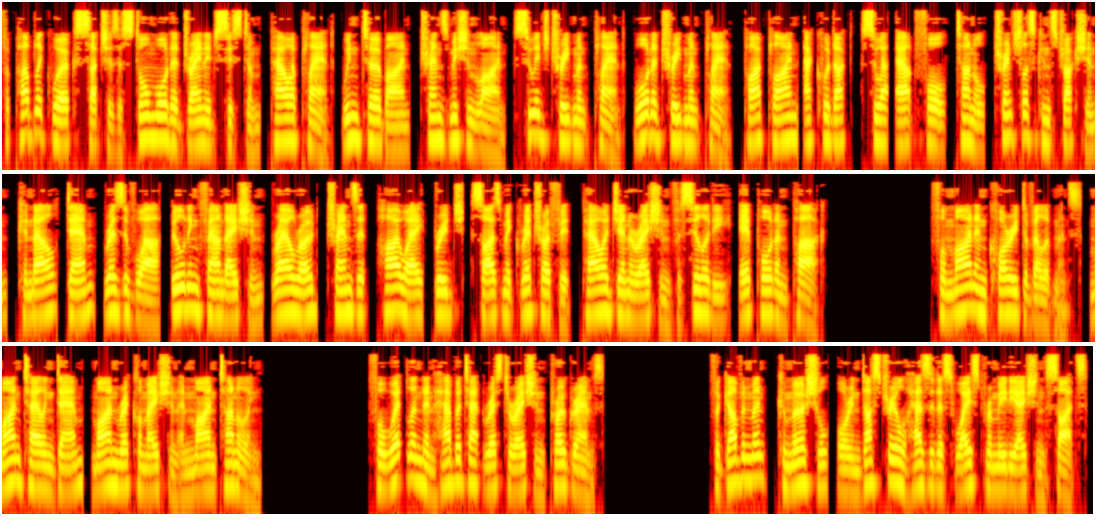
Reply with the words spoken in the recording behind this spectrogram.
for public works such as a stormwater drainage system, power plant, wind turbine, transmission line, sewage treatment plant, water treatment plant, pipeline aqueduct, sewer, outfall, tunnel, trenchless construction, canal, dam, reservoir, building foundation, railroad, transit, highway, bridge, seismic retrofit, power generation facility, airport and park. For mine and quarry developments, mine tailing dam, mine reclamation and mine tunneling. For wetland and habitat restoration programs, for government, commercial, or industrial hazardous waste remediation sites.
